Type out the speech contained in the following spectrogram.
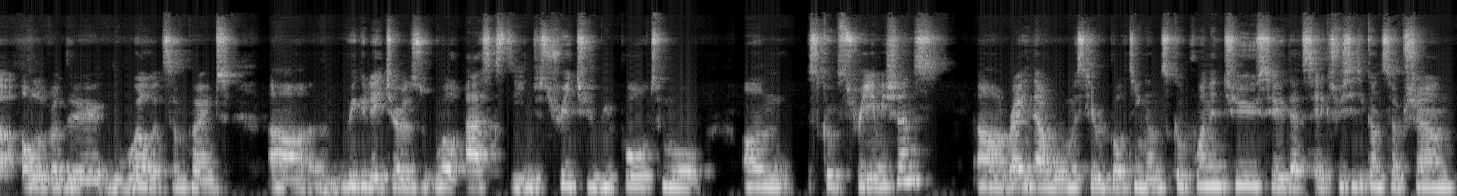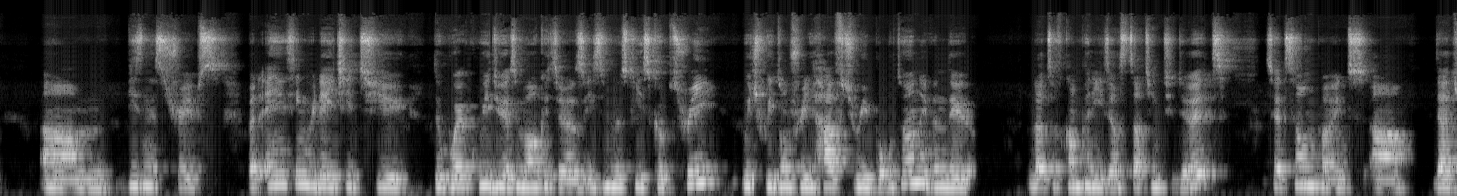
uh, all over the, the world at some point, uh, regulators will ask the industry to report more on scope three emissions. Uh, right now, we're mostly reporting on scope one and two, so that's electricity consumption, um, business trips, but anything related to the work we do as marketers is mostly scope three which we don't really have to report on, even though lots of companies are starting to do it. So at some point, uh, that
